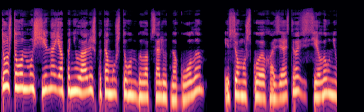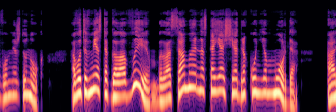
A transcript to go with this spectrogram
то, что он мужчина, я поняла лишь потому, что он был абсолютно голым и все мужское хозяйство висело у него между ног. А вот вместо головы была самая настоящая драконья морда, а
